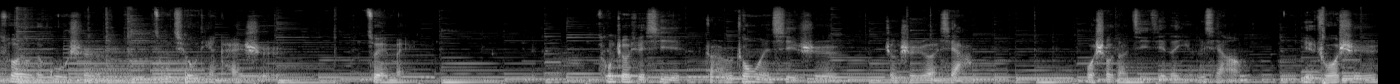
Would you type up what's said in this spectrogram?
所有的故事从秋天开始最美。从哲学系转入中文系时，正是热夏。我受到季节的影响，也着实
